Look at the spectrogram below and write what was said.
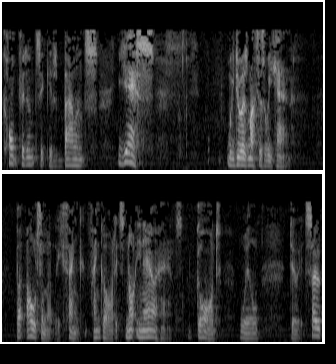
confidence, it gives balance. Yes, we do as much as we can. But ultimately, thank, thank God, it's not in our hands. God will do it. So,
